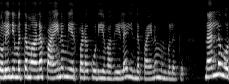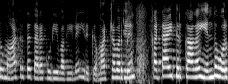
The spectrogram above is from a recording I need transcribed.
தொழில் நிமித்தமான பயணம் ஏற்படக்கூடிய வகையில் இந்த பயணம் உங்களுக்கு நல்ல ஒரு மாற்றத்தை தரக்கூடிய வகையில் இருக்குது மற்றவர்களின் கட்டாயத்திற்காக எந்த ஒரு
